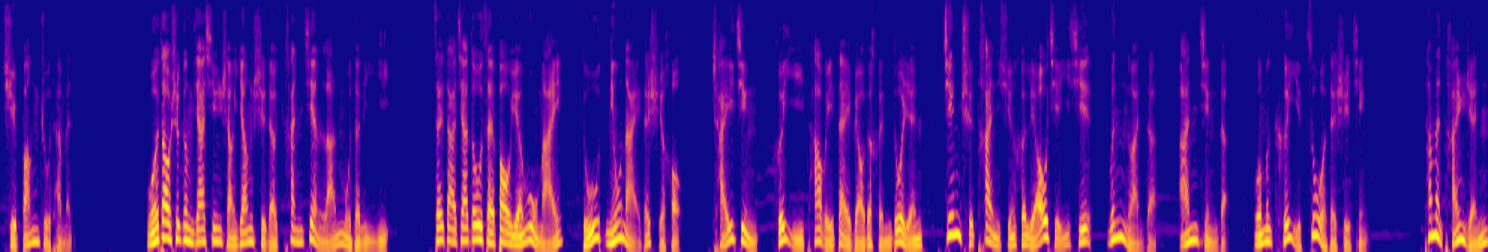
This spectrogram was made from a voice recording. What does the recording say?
去帮助他们。我倒是更加欣赏央视的“看见”栏目的立意，在大家都在抱怨雾霾、毒牛奶的时候，柴静和以他为代表的很多人坚持探寻和了解一些温暖的、安静的我们可以做的事情。他们谈人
